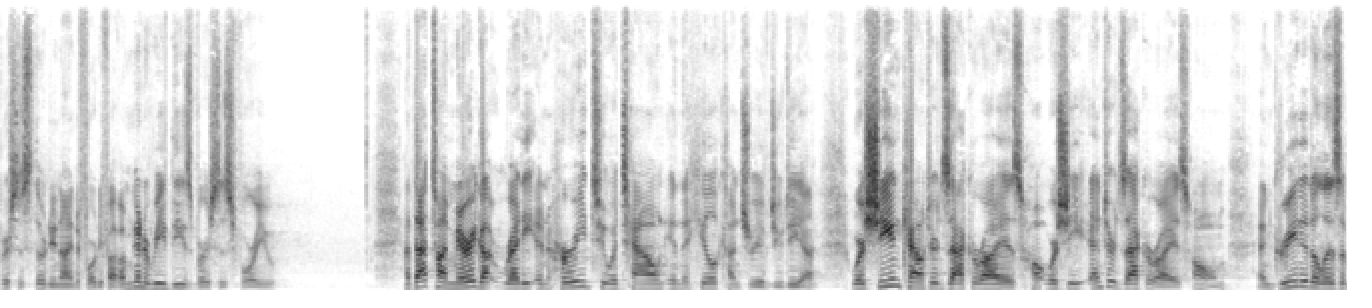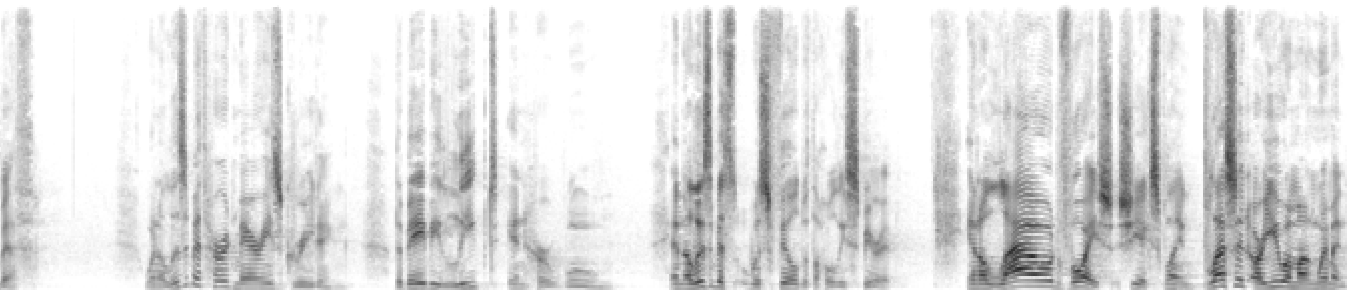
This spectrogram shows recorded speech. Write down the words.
verses 39 to 45. I'm going to read these verses for you. At that time, Mary got ready and hurried to a town in the hill country of Judea, where she encountered Zachariah's home, where she entered Zachariah's home and greeted Elizabeth. When Elizabeth heard Mary's greeting, the baby leaped in her womb and Elizabeth was filled with the Holy Spirit. In a loud voice, she explained, Blessed are you among women,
